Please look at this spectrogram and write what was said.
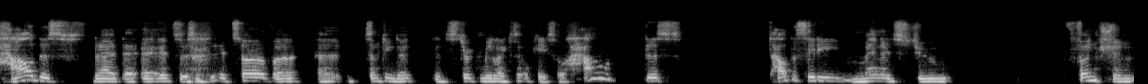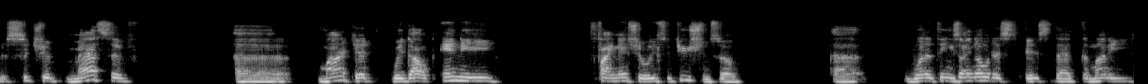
how does that uh, uh it's it's sort of a, uh, something that it struck me like okay so how does how the city managed to function such a massive uh, market without any financial institution. So uh, one of the things i noticed is that the money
